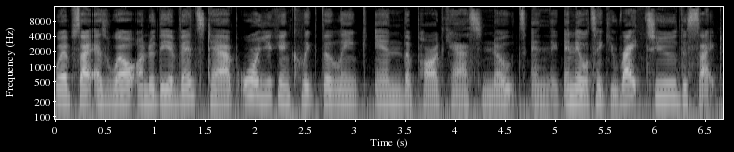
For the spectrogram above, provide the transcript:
website as well under the events tab, or you can click the link in the podcast notes and, and it will take you right to the site.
